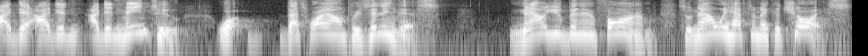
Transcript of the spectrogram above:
I, di- I didn't I didn't mean to. Well, that's why I'm presenting this. Now you've been informed. So now we have to make a choice.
